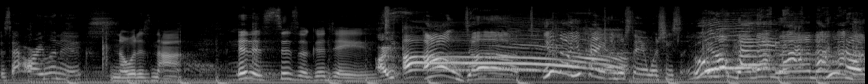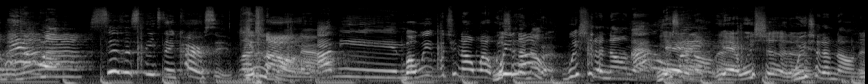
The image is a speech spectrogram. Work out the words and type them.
Is that Ari Lennox? No, it is not. It is SZA Good Days. Are you? Oh, oh duh. You know you can't understand what she's saying. okay. You know damn well, SZA speaks in cursive. Like, You come know. on now. I mean, But we, but you know what? We, We should have love known. her. We should have known that. I We should have Yeah, known that. yeah, we should. We should have known that.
